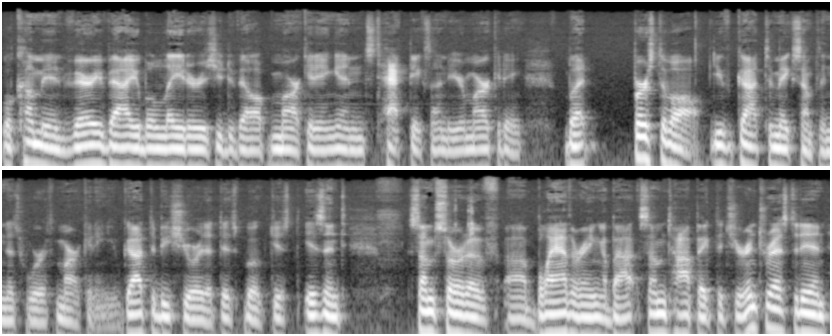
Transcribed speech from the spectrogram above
will come in very valuable later as you develop marketing and tactics under your marketing. But first of all, you've got to make something that's worth marketing. You've got to be sure that this book just isn't some sort of uh, blathering about some topic that you're interested in,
